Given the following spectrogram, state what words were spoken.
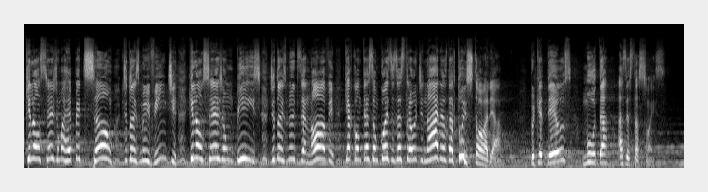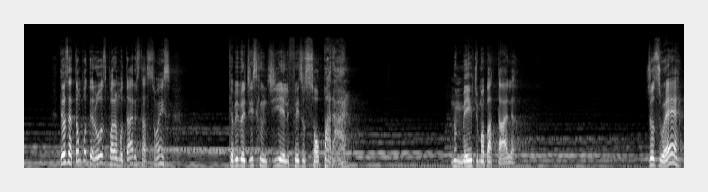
que não seja uma repetição de 2020, que não seja um bis de 2019, que aconteçam coisas extraordinárias na tua história, porque Deus muda as estações. Deus é tão poderoso para mudar estações que a Bíblia diz que um dia ele fez o sol parar no meio de uma batalha. Josué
